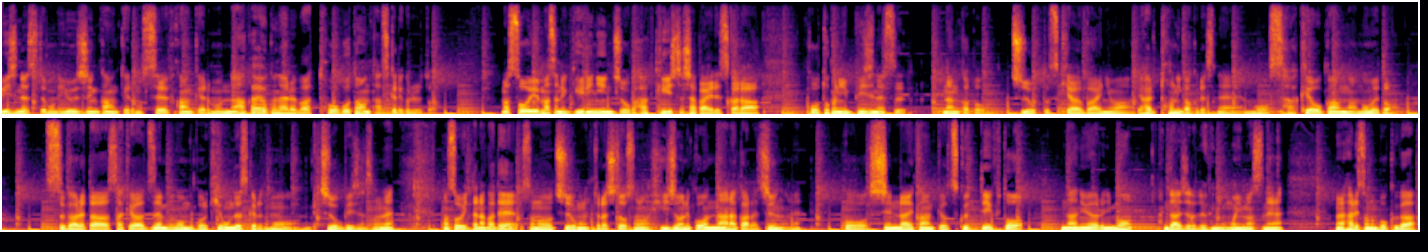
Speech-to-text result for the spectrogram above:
ビジネスでも友人関係でも政府関係でも仲良くなればとことん助けてくれると、まあ、そういうまさに義理人情がはっきりした社会ですからこう特にビジネスなんかと中国と付き合う場合にはやはりとにかくですねもう酒をガンガン飲めと。継がれた酒は全部飲む。これ基本ですけれども中国ビジネスのね、まあ、そういった中でその中国の人たちとその非常にこう7から10のねこう信頼関係を作っていくと何をやるにも大事だというふうに思いますね。やはりその僕が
